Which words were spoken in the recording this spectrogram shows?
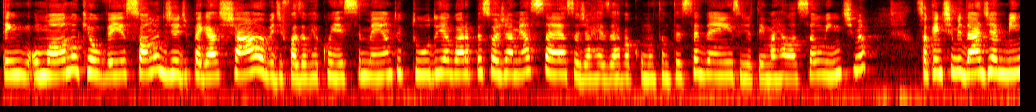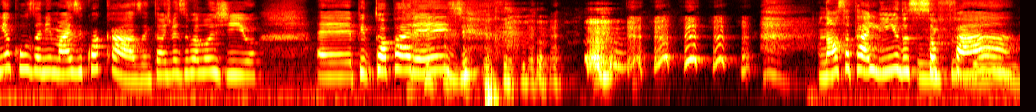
tem um ano que eu veio só no dia de pegar a chave, de fazer o reconhecimento e tudo, e agora a pessoa já me acessa, já reserva com muita antecedência, já tem uma relação íntima. Só que a intimidade é minha com os animais e com a casa. Então, às vezes, eu elogio. É, pintou a parede. Nossa, tá lindo esse Muito sofá.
